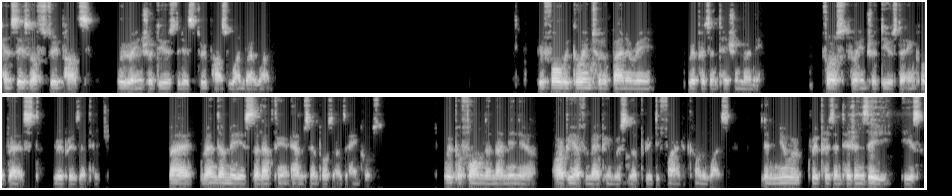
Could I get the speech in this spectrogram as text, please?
consists of three parts. We will introduce these three parts one by one. Before we go into the binary representation learning, first to introduce the anchor-based representation. By randomly selecting M samples as anchors, we perform the nonlinear RBF mapping with the predefined counterwise. The new representation Z is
